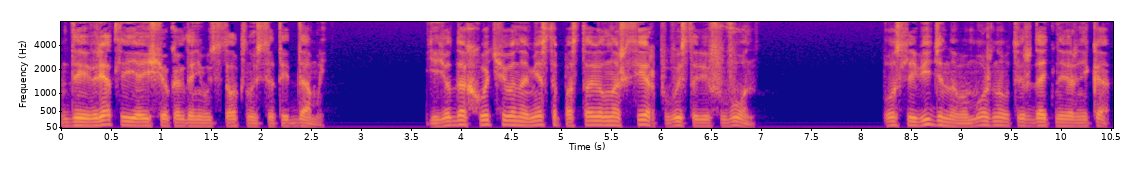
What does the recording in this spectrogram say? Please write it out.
Да и вряд ли я еще когда-нибудь столкнусь с этой дамой. Ее доходчиво на место поставил наш серп, выставив вон. После виденного можно утверждать наверняка.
